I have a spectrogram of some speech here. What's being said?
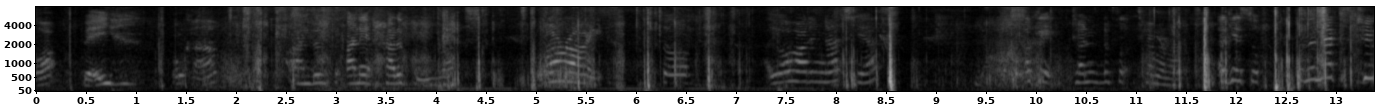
what? Bee. Okay. And, there's- and it had a bee nest. Alright. So, are you all hiding next? Yes? Okay, turn the flip camera on. Okay, so for the next two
